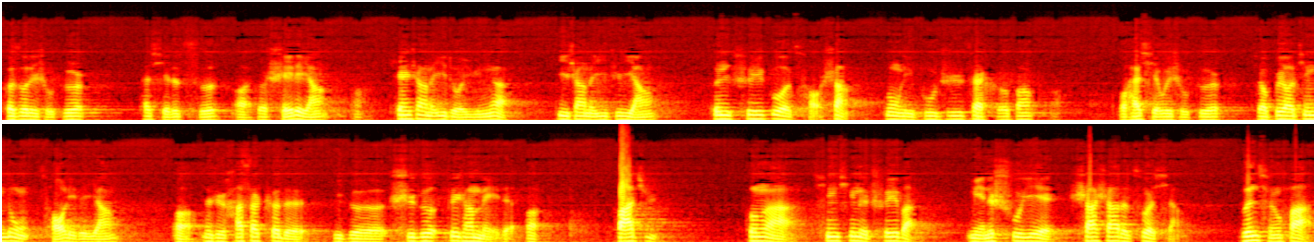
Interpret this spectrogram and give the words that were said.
合作了一首歌，他写的词啊叫《谁的羊》啊，天上的一朵云啊，地上的一只羊，风吹过草上，梦里不知在何方。我还写过一首歌叫《不要惊动草里的羊》啊，那是哈萨克的一个诗歌，非常美的啊，八句：风啊，轻轻的吹吧，免得树叶沙沙的作响；温存话，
